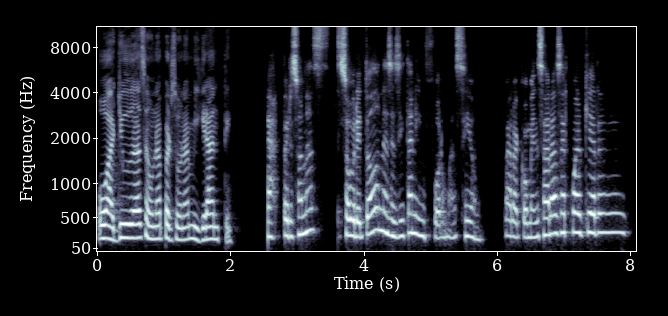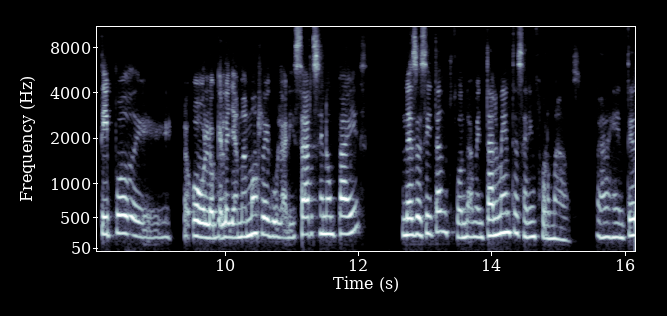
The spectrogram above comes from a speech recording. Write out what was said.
o ayudas a una persona migrante? Las personas sobre todo necesitan información para comenzar a hacer cualquier tipo de, o lo que le llamamos regularizarse en un país, necesitan fundamentalmente ser informados. La gente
